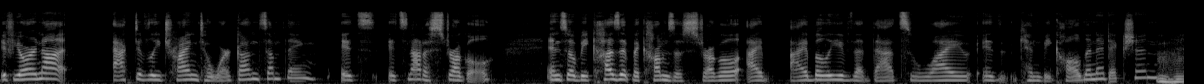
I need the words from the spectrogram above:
if you're not actively trying to work on something it's it's not a struggle and so because it becomes a struggle i i believe that that's why it can be called an addiction. Mm-hmm.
